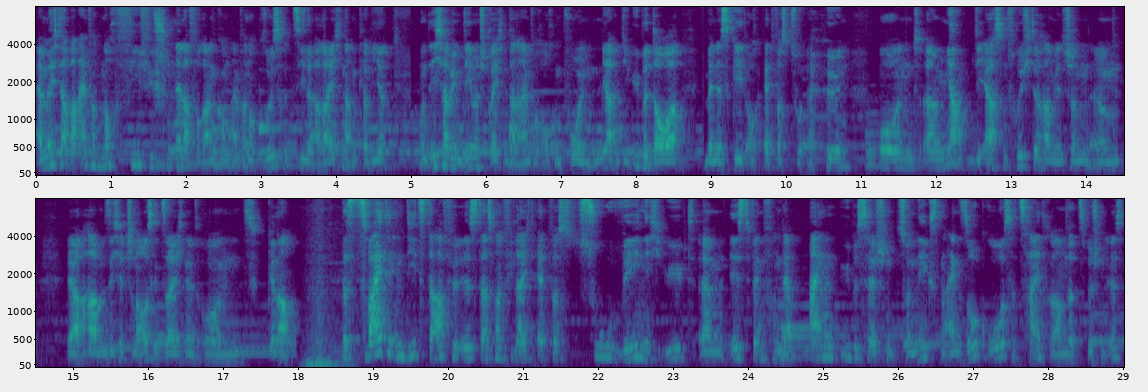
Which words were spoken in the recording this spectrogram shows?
Er möchte aber einfach noch viel, viel schneller vorankommen, einfach noch größere Ziele erreichen am Klavier. Und ich habe ihm dementsprechend dann einfach auch empfohlen, ja, die Übedauer wenn es geht, auch etwas zu erhöhen. Und ähm, ja, die ersten Früchte haben jetzt schon, ähm, ja, haben sich jetzt schon ausgezeichnet und genau. Das zweite Indiz dafür ist, dass man vielleicht etwas zu wenig übt, ähm, ist, wenn von der einen Übesession zur nächsten ein so großer Zeitrahmen dazwischen ist,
